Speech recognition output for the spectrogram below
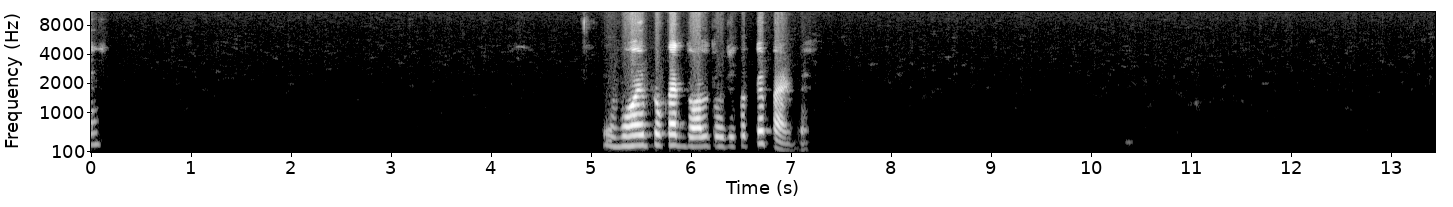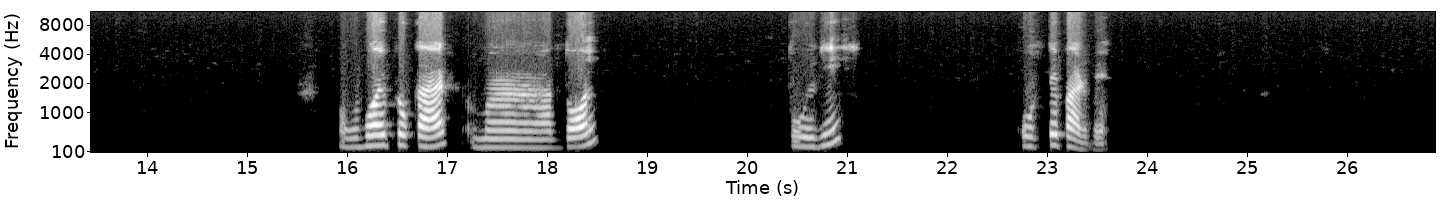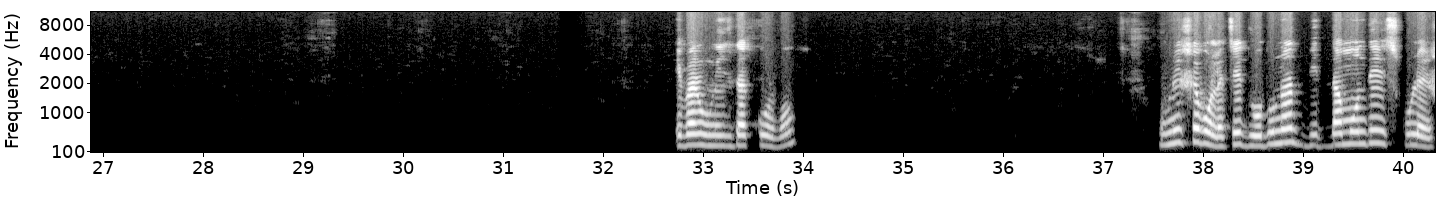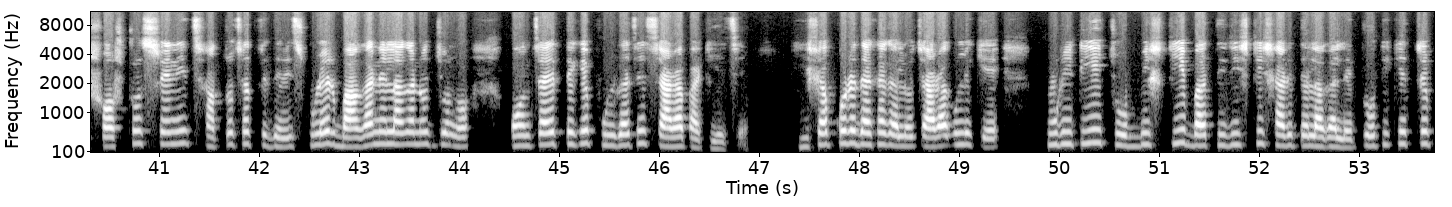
উভয় প্রকার দল তৈরি করতে পারবে। উভয় প্রকার দল তৈরি করতে পারবে। এবার উনিশ দাগ করব। উনিশে বলেছে, যদুনাথ বিদ্যা মন্দির স্কুলের ষষ্ঠ শ্রেণির ছাত্রছাত্রীদের স্কুলের বাগানে লাগানোর জন্য পঞ্চায়েত থেকে ফুল গাছের চারা পাঠিয়েছে। হিসাব করে দেখা গেল, চারাগুলিকে কুড়িটি, চব্বিশটি বা তিরিশটি সারিতে লাগালে প্রতি ক্ষেত্রে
